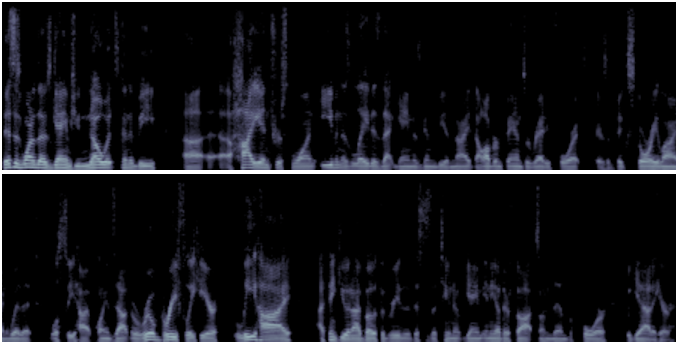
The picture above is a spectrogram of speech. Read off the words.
this is one of those games you know it's going to be uh, a high interest one, even as late as that game is going to be at night. The Auburn fans are ready for it. There's a big storyline with it. We'll see how it plays out. Real briefly here, Lehigh. I think you and I both agree that this is a tune-up game. Any other thoughts on them before we get out of here?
